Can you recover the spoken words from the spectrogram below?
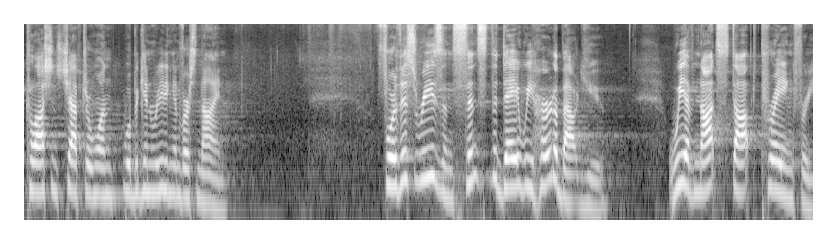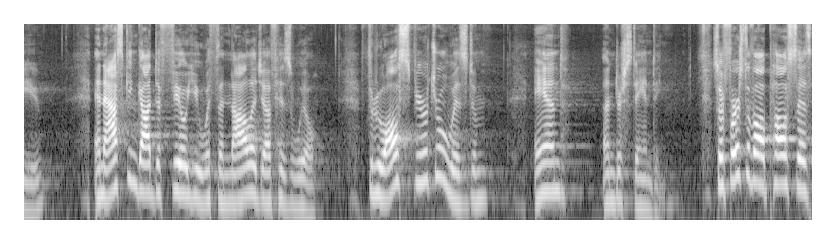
Colossians chapter 1. We'll begin reading in verse 9. For this reason, since the day we heard about you, we have not stopped praying for you and asking God to fill you with the knowledge of His will through all spiritual wisdom and understanding. So, first of all, Paul says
